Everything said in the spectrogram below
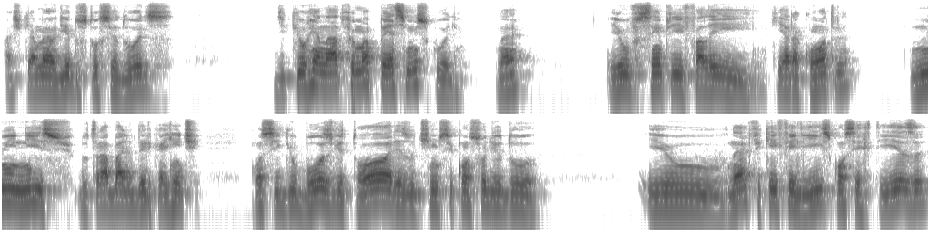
acho que a maioria dos torcedores, de que o Renato foi uma péssima escolha, né? Eu sempre falei que era contra. No início do trabalho dele, que a gente conseguiu boas vitórias, o time se consolidou. Eu né, fiquei feliz, com certeza.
